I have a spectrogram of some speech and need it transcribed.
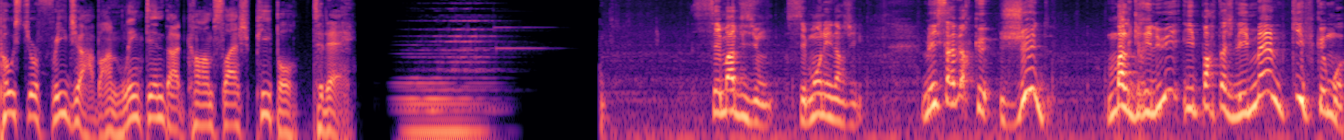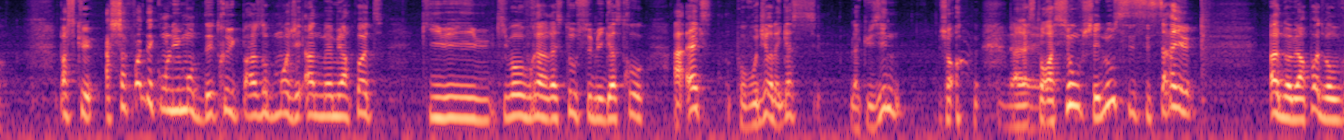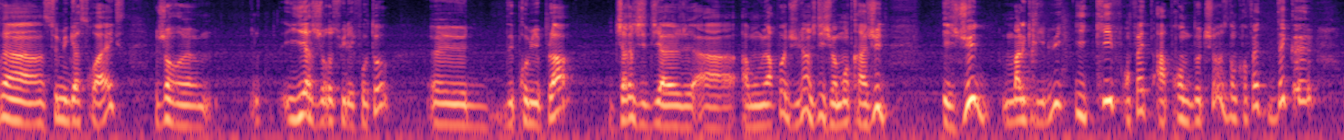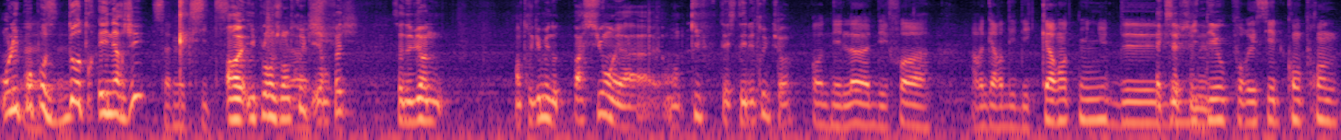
Post your free job on linkedin.com/people slash people today. C'est ma vision, c'est mon énergie. Mais il s'avère que Jude, malgré lui, il partage les mêmes kiffs que moi. Parce que à chaque fois, dès qu'on lui montre des trucs, par exemple, moi j'ai un de mes meilleurs potes qui, qui va ouvrir un resto semi-gastro à Aix. Pour vous dire, les gars, la cuisine, genre, la restauration chez nous, c'est c'est sérieux. Un de mes meilleurs potes va ouvrir un semi-gastro à Aix. Genre, euh, hier, j'ai reçu les photos euh, des premiers plats. Direct, j'ai dit à, à- à mon meilleur pote Julien, je dis, je vais montrer à Jude. Et Jude, malgré lui, il kiffe en fait apprendre d'autres choses. Donc en fait, dès que on lui propose d'autres énergies, Ça m'excite. ah ouais, il plonge dans le Ah, truc je et en fait, ça devient entre guillemets, notre passion et euh, on kiffe tester des trucs, tu vois. On est là, des fois, à regarder des 40 minutes de, de vidéos pour essayer de comprendre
